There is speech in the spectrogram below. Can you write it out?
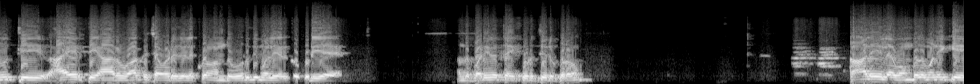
நூத்தி ஆயிரத்தி ஆறு வாக்குச்சாவடிகளுக்கும் அந்த உறுதிமொழி இருக்கக்கூடிய அந்த படிவத்தை கொடுத்திருக்கிறோம். காலையில ஒன்பது மணிக்கு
